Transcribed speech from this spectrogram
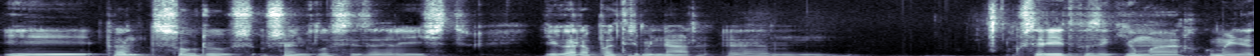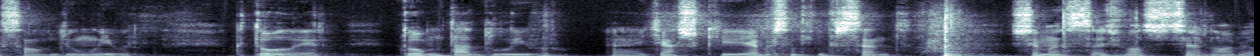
E pronto, sobre os, os sonhos lúcidos era isto. E agora para terminar, um, gostaria de fazer aqui uma recomendação de um livro que estou a ler. Estou a metade do livro uh, e acho que é bastante interessante. Chama-se As Vozes de Chernobyl.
